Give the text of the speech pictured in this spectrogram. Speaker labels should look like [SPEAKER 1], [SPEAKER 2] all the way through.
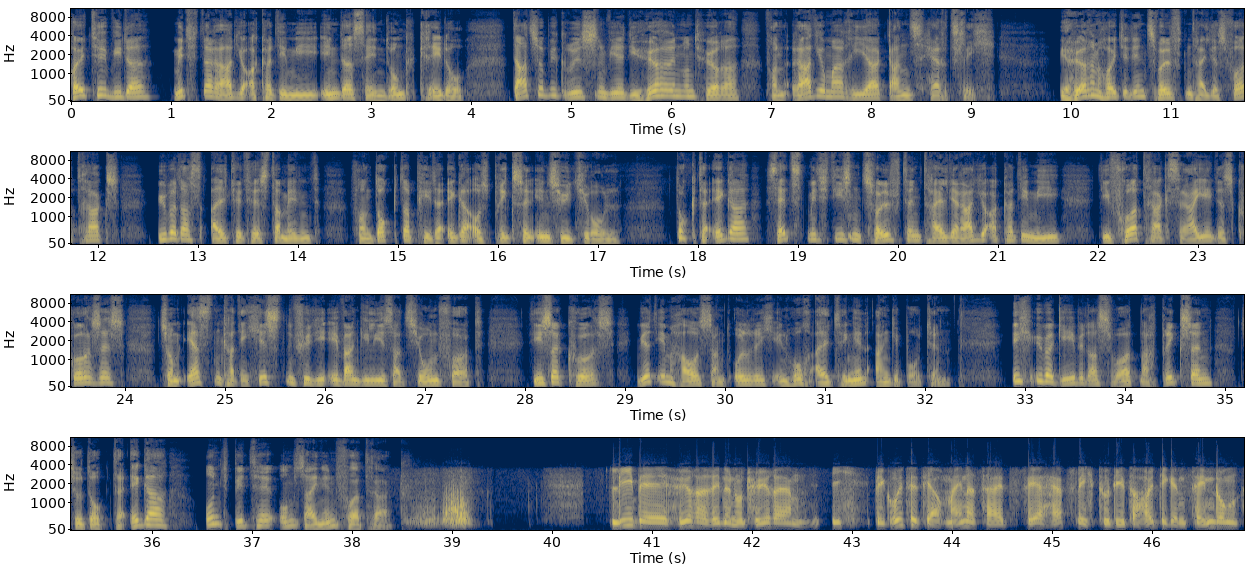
[SPEAKER 1] Heute wieder mit der Radioakademie in der Sendung Credo. Dazu begrüßen wir die Hörerinnen und Hörer von Radio Maria ganz herzlich. Wir hören heute den zwölften Teil des Vortrags über das Alte Testament von Dr. Peter Egger aus Brixen in Südtirol. Dr. Egger setzt mit diesem zwölften Teil der Radioakademie die Vortragsreihe des Kurses zum ersten Katechisten für die Evangelisation fort. Dieser Kurs wird im Haus St. Ulrich in Hochaltingen angeboten. Ich übergebe das Wort nach Brixen zu Dr. Egger und bitte um seinen Vortrag.
[SPEAKER 2] Liebe Hörerinnen und Hörer, ich begrüße Sie auch meinerseits sehr herzlich zu dieser heutigen Sendung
